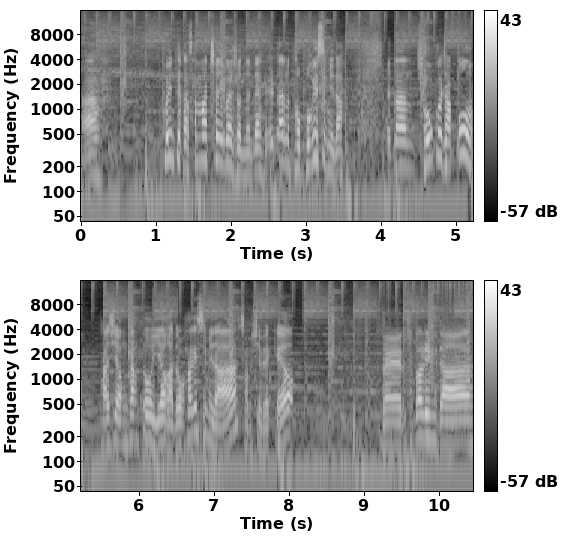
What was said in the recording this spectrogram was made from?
아 포인트가 31,200원 줬는데 일단은 더 보겠습니다. 일단 좋은 걸 잡고 다시 영상 또 이어가도록 하겠습니다. 잠시 뵐게요. 네, 투덜입니다.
